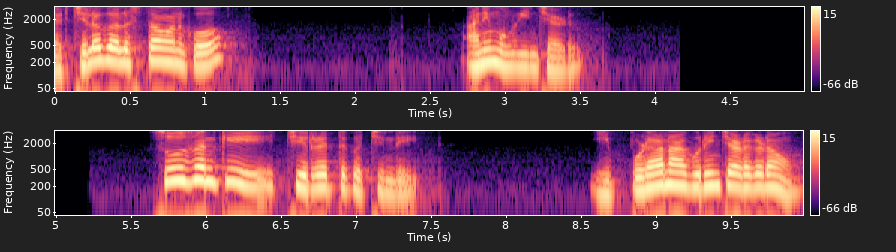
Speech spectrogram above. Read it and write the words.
చర్చిలో కలుస్తాం అనుకో అని ముగించాడు. సూజన్కి చిర్రెత్తుకొచ్చింది. ఇప్పుడా నా గురించి అడగడం?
